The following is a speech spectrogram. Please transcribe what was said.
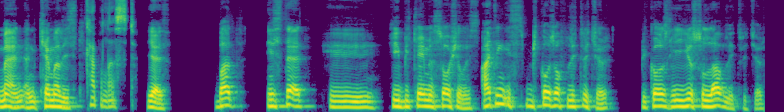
man and Kemalist. Capitalist. Yes. But instead, he he became a socialist. I think it's because of literature, because he used to love literature.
